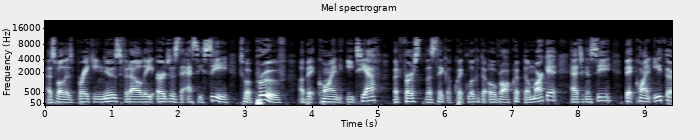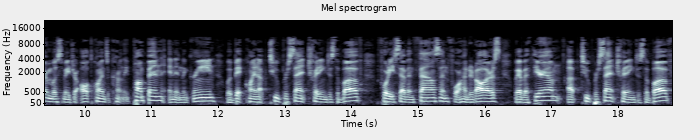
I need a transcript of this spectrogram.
as well as breaking news, Fidelity urges the SEC to approve a Bitcoin ETF. But first, let's take a quick look at the overall crypto market. As you can see, Bitcoin, Ether, most major altcoins are currently pumping and in the green with Bitcoin up 2% trading just above $47,400. We have Ethereum up 2% trading just above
